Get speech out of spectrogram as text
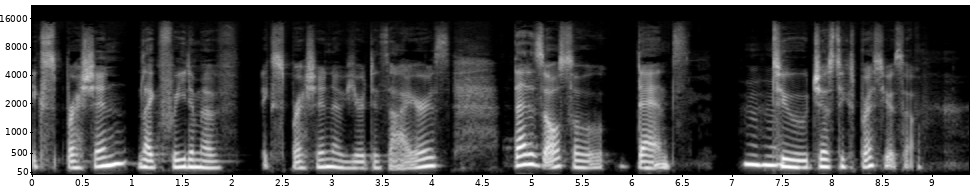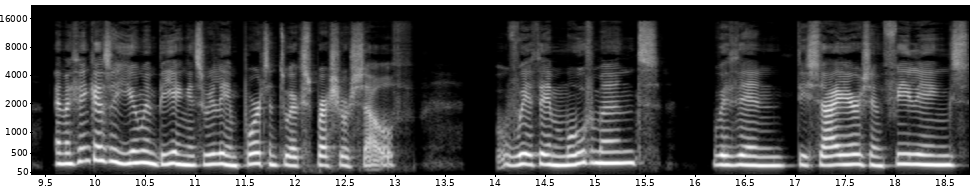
expression, like freedom of expression of your desires, that is also dance Mhm. to just express yourself. And I think as a human being, it's really important to express yourself within movement, within desires and feelings,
